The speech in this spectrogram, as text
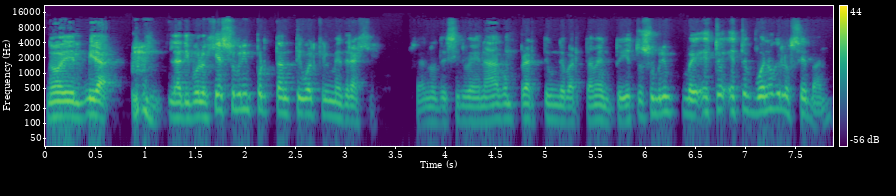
No, mira, la tipología es súper importante igual que el metraje no te sirve de nada comprarte un departamento. Y esto es, esto, esto es bueno que lo sepan.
